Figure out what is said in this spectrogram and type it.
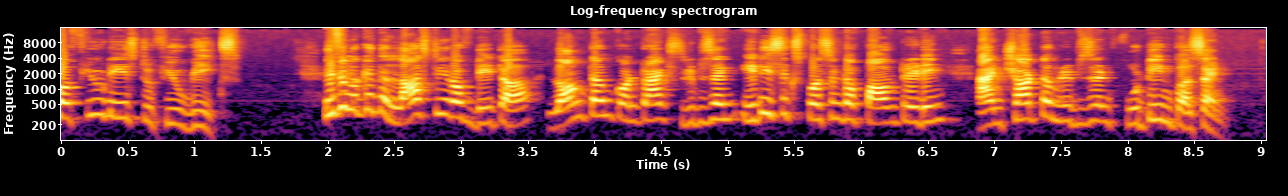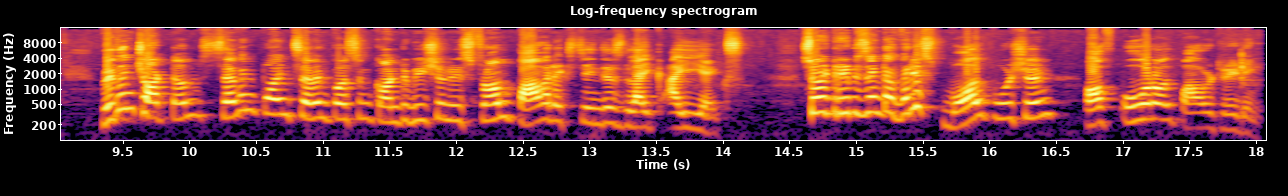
for few days to few weeks. If you look at the last year of data, long-term contracts represent 86% of power trading and short-term represent 14%. Within short term, 7.7% contribution is from power exchanges like IEX. So it represents a very small portion of overall power trading.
